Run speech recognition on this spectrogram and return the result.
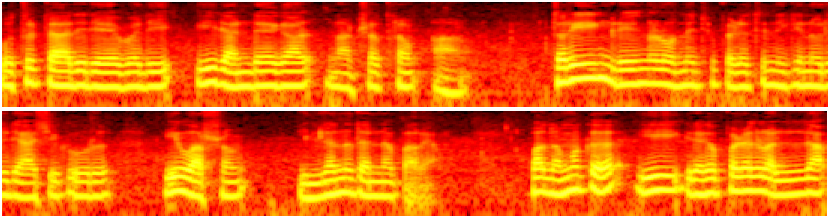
ഉത്രട്ടാതി രേവതി ഈ രണ്ടേകാൽ നക്ഷത്രം ആണ്. ഇത്രയും ഗ്രഹങ്ങൾ ഒന്നിച്ച് പിഴച്ചു നിൽക്കുന്ന ഒരു രാശിക്കൂറ് ഈ വർഷം ഇല്ലെന്ന് തന്നെ പറയാം. അപ്പോൾ നമുക്ക് ഈ ഗ്രഹപ്പഴകളെല്ലാം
